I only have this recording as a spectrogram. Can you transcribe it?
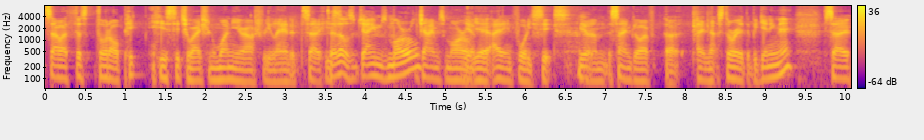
so I just thought I'll pick his situation one year after he landed. So he's So that was James Morrill. James Morrill, Yep. yeah, 1846. Yep. Um, the same guy uh, in that story at the beginning there. So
